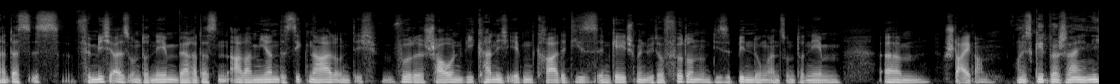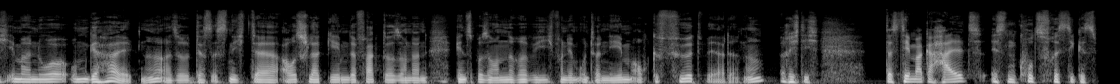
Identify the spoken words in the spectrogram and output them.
Na, das ist für mich als Unternehmen wäre das ein alarmierendes Signal und ich würde schauen, wie kann ich eben gerade dieses Engagement wieder fördern und diese Bindung ans Unternehmen ähm, steigern. Und es geht wahrscheinlich nicht immer nur um Gehalt. Ne? Also das ist nicht der ausschlaggebende Faktor, sondern insbesondere, wie ich von dem Unternehmen auch geführt werde. Ne? Richtig das Thema Gehalt ist ein kurzfristiges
